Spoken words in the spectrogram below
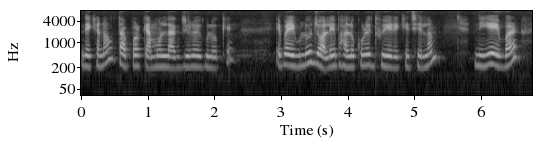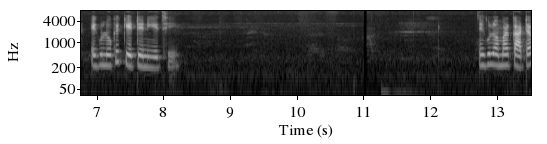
দেখে নাও তারপর কেমন লাগছিল এগুলোকে। এবার এগুলো জলে ভালো করে ধুয়ে রেখেছিলাম। নিয়ে এবার এগুলোকে কেটে নিয়েছি। এগুলো আমার কাটা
